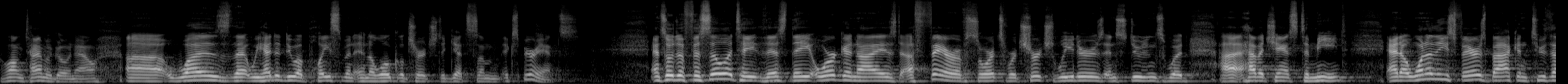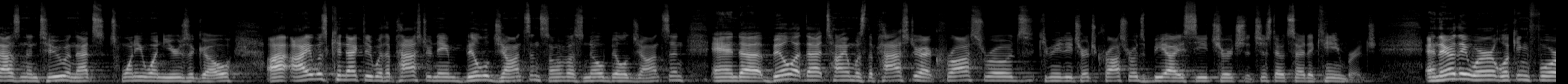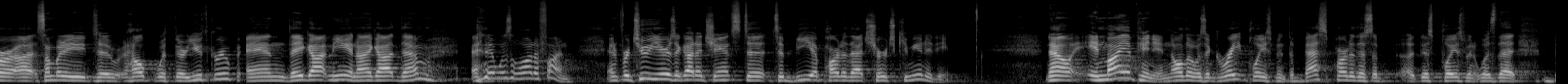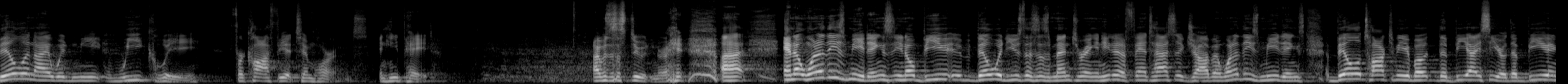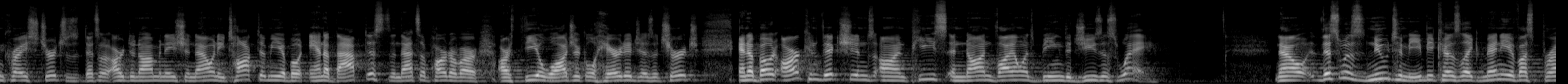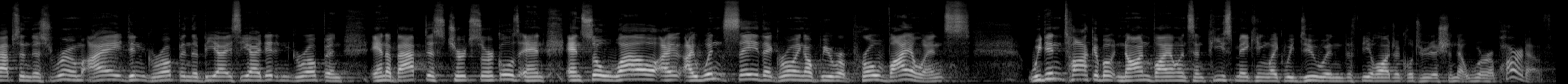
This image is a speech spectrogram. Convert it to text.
a long time ago now uh, was that we had to do a placement in a local church to get some experience. And so, to facilitate this, they organized a fair of sorts where church leaders and students would uh, have a chance to meet. And at one of these fairs back in 2002, and that's 21 years ago, uh, I was connected with a pastor named Bill Johnson. Some of us know Bill Johnson. And uh, Bill, at that time, was the pastor at Crossroads Community Church, Crossroads BIC Church, that's just outside of Cambridge. And there they were looking for uh, somebody to help with their youth group, and they got me and I got them and it was a lot of fun. And for two years, I got a chance to, to be a part of that church community. Now, in my opinion, although it was a great placement, the best part of this, uh, this placement was that Bill and I would meet weekly for coffee at Tim Hortons, and he paid. I was a student, right? Uh, and at one of these meetings, you know, B, Bill would use this as mentoring, and he did a fantastic job. And one of these meetings, Bill talked to me about the BIC, or the Be in Christ Church. That's our denomination now. And he talked to me about Anabaptists, and that's a part of our, our theological heritage as a church, and about our convictions on peace and nonviolence being the Jesus way. Now, this was new to me because, like many of us perhaps in this room, I didn't grow up in the BIC. I didn't grow up in Anabaptist church circles. And, and so, while I, I wouldn't say that growing up we were pro violence, We didn't talk about nonviolence and peacemaking like we do in the theological tradition that we're a part of.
